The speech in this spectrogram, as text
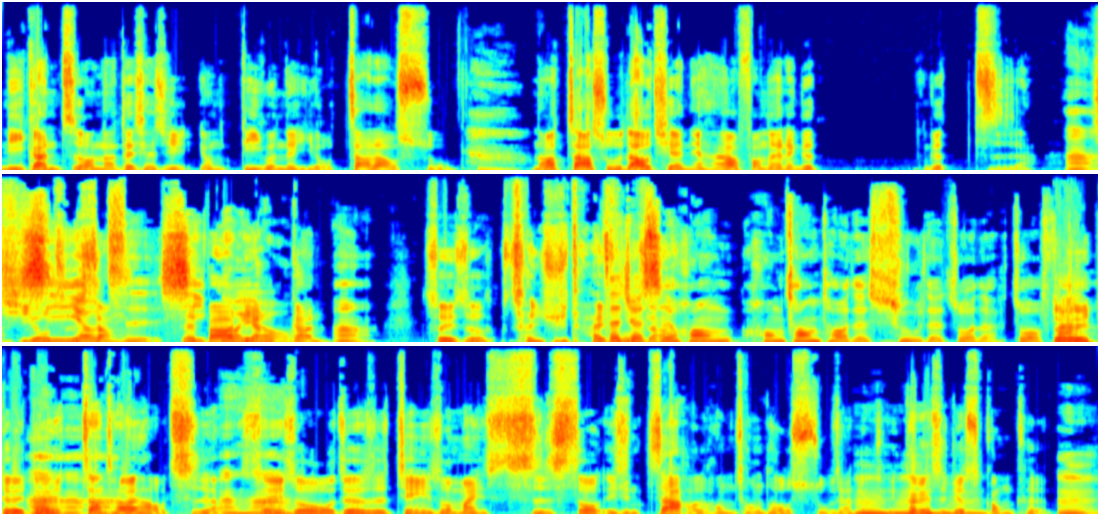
沥干之后，然后再下去用低温的油炸到酥，然后炸酥捞起来，你还要放在那个那个纸啊，嗯，吸油纸上对把它晾干。嗯，所以说程序太复杂。这就是红红葱头的酥的做的做法，对对对，嗯嗯嗯。这样才会好吃啊。嗯所以说我这个是建议说买市售已经炸好的红葱头酥，这样就可以，大概是六十公克。嗯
